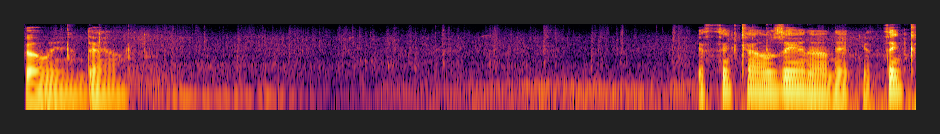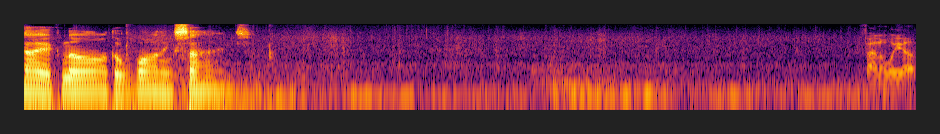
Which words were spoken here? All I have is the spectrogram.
going down. You think I was in on it, you think I ignore the warning signs. Find a way up?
